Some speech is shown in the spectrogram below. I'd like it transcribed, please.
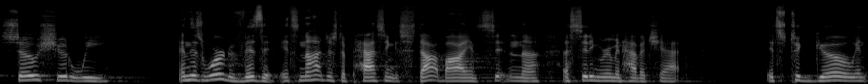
so should we. And this word visit, it's not just a passing stop by and sit in a, a sitting room and have a chat. It's to go and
